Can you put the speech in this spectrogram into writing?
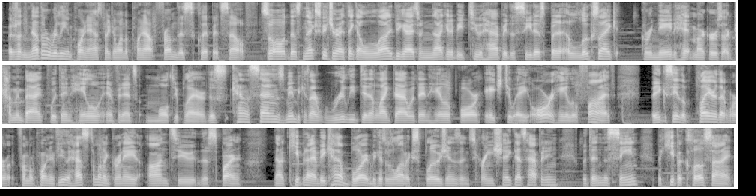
But there's another really important aspect I want to point out from this clip itself. So this next feature, I think a lot of you guys are not going to be too happy to see this, but it looks like grenade hit markers are coming back within Halo Infinite's multiplayer. This kind of saddens me because I really didn't like that within Halo 4, H2A, or Halo 5. But you can see the player that we're from a point of view has thrown a grenade onto the Spartan. Now keep an eye, it'll be kind of blurry because there's a lot of explosions and screen shake that's happening within the scene, but keep a close eye.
